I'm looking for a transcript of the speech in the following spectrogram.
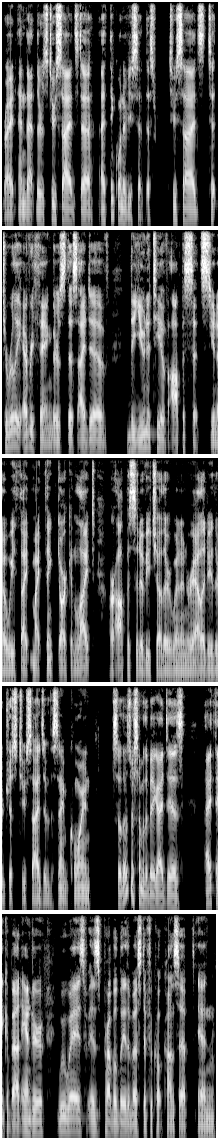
right? And that there's two sides to I think one of you said this, two sides to, to really everything. There's this idea of the unity of opposites. You know, we th- might think dark and light are opposite of each other when in reality they're just two sides of the same coin. So those are some of the big ideas I think about. Andrew, Wu Wei is, is probably the most difficult concept in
